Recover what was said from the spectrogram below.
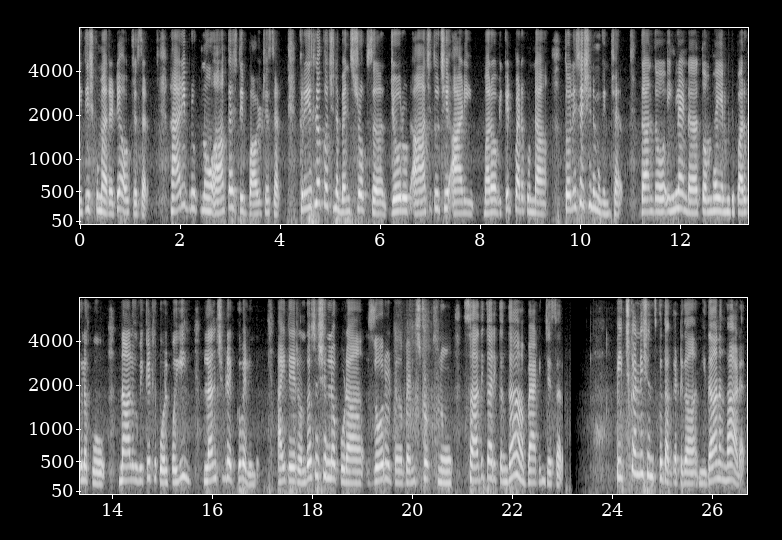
నితీష్ కుమార్ రెడ్డి అవుట్ చేశాడు. హ్యారీ బ్రూక్ను ఆకాష్ దీప్ బౌల్ చేశాడు. క్రీజ్లోకి వచ్చిన బెన్ స్ట్రోక్స్ జో రూట్ ఆచితూచి ఆడి మరో వికెట్ పడకుండా తొలి సెషన్ ముగించారు. దాంతో ఇంగ్లాండ్ తొంభై ఎనిమిది పరుగులకు నాలుగు వికెట్లు కోల్పోయి లంచ్ బ్రేక్కు వెళ్ళింది. అయితే రెండో సెషన్లో కూడా జోరూట్ బెన్ స్ట్రోక్స్ను సాధికారికంగా బ్యాటింగ్ చేశారు. పిచ్ కండిషన్స్కు తగ్గట్టుగా నిదానంగా ఆడారు.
